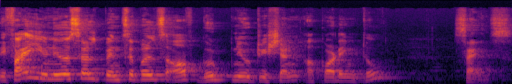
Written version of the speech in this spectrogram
the five universal principles of good nutrition according to science.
